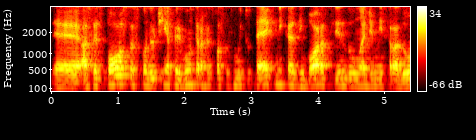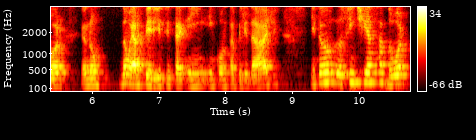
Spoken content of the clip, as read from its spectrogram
É, as respostas, quando eu tinha pergunta, eram respostas muito técnicas, embora sendo um administrador, eu não, não era perito em, em, em contabilidade. Então, eu, eu senti essa dor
